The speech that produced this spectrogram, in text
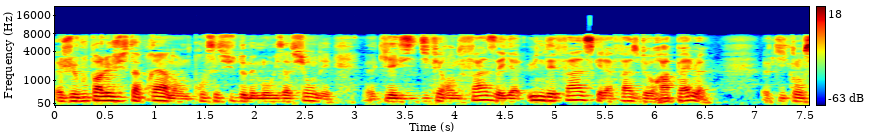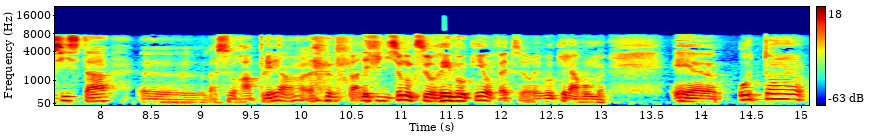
Je vais vous parler juste après hein, dans le processus de mémorisation euh, qu'il existe différentes phases. Et il y a une des phases qui est la phase de rappel euh, qui consiste à euh, se rappeler hein, par définition donc se révoquer en fait se révoquer l'arôme. Et autant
